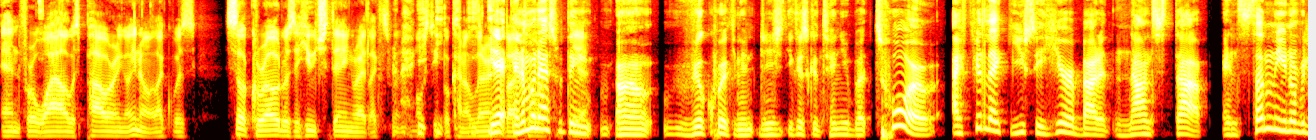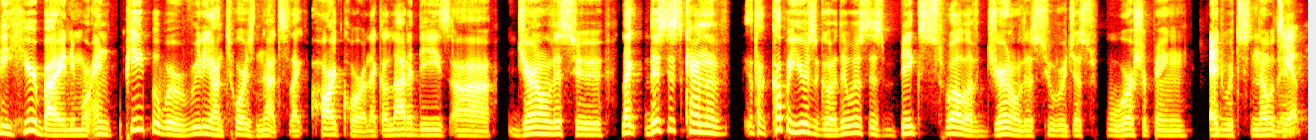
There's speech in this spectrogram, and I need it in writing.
and for a while was powering you know like was Silk Road was a huge thing, right? Like most people kind of learned. Yeah, and I'm gonna ask one thing yeah. uh, real quick, and then you guys continue. But Tor, I feel like you used to hear about it nonstop, and suddenly you don't really hear about it anymore. And people were really on Tor's nuts, like hardcore. Like a lot of these uh, journalists who, like, there's this kind of a couple years ago, there was this big swell of journalists who were just worshiping Edward Snowden. Yep.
